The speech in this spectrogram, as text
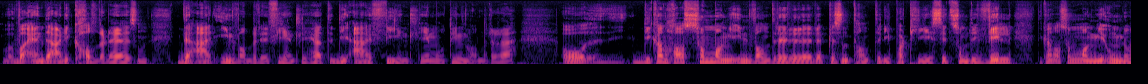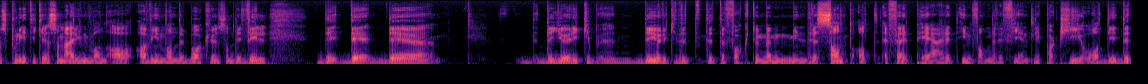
hva enn det er de kaller det. Sånn, det er innvandrerfiendtlighet. De er fiendtlige mot innvandrere. Og de kan ha så mange innvandrerrepresentanter i partiet sitt som de vil. De kan ha så mange ungdomspolitikere som er innvand av innvandrerbakgrunn som de vil. Det, det, det, det gjør ikke, det gjør ikke dette faktumet mindre sant at Frp er et innvandrerfiendtlig parti, og at de,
